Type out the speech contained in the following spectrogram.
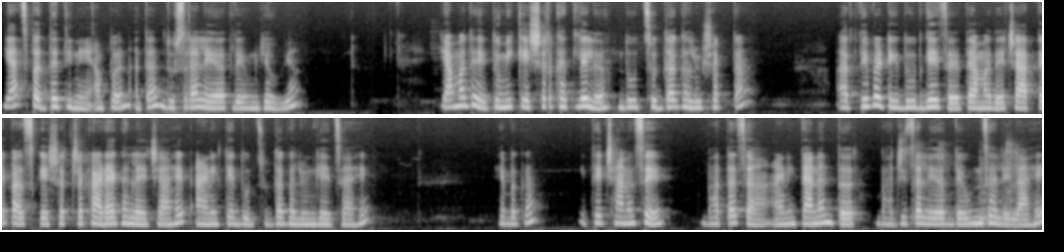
याच पद्धतीने आपण आता दुसरा लेअर देऊन घेऊया. यामध्ये तुम्ही केशर घातलेलं दूधसुद्धा घालू शकता. अर्धी वाटी दूध घ्यायचं त्यामध्ये चार ते पाच केशरच्या काड्या घालायच्या आहेत आणि ते दूधसुद्धा घालून घ्यायचं आहे. हे बघा इथे छान असे भाताचा आणि त्यानंतर भाजीचा लेअर देऊन झालेला आहे.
